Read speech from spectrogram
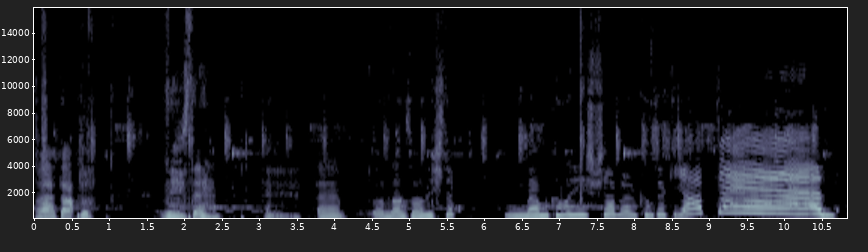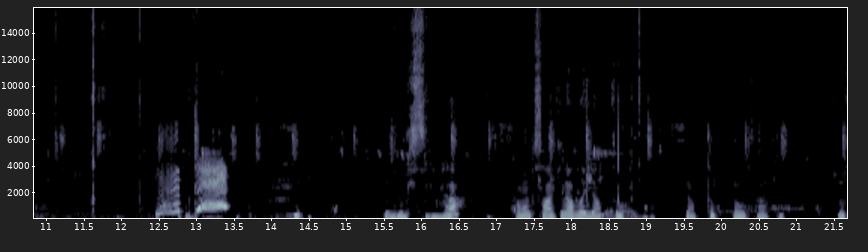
Ha tamam. Neyse. Ee, ondan sonra işte ben bu kıza hiçbir şey yapmıyorum. Kız diyor ki yaptım. Yaptım. Dedim bismillah. Tamam sakin abla yaptım. Yaptım. Tamam sakin. Sus.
